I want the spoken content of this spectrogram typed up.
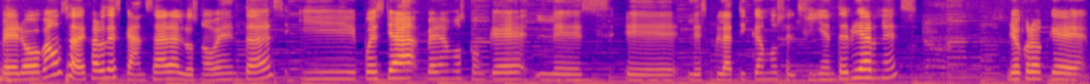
pero vamos a dejar descansar a los noventas y pues ya veremos con qué les, eh, les platicamos el siguiente viernes. Yo creo que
